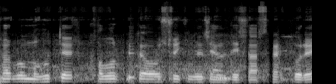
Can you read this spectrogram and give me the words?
সর্বমুহূর্তের খবর পেতে অবশ্যই কিন্তু চ্যানেলটি সাবস্ক্রাইব করে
